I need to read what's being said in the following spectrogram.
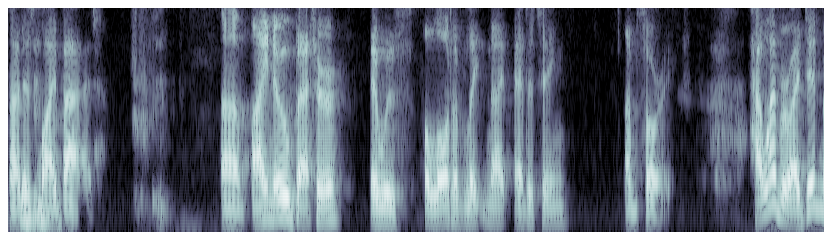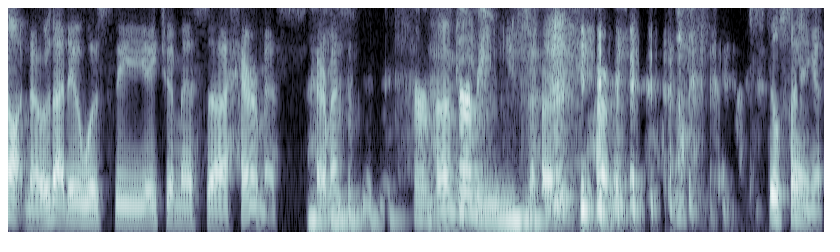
that is my bad. Um, I know better. It was a lot of late night editing. I'm sorry. However, I did not know that it was the HMS uh, Hermes. Hermes? Her- Hermes. Hermes. Hermes. Hermes. I'm still saying it.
